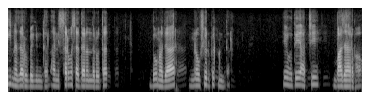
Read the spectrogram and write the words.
तीन हजार रुपये क्विंटल आणि सर्वसाधारण दर होता दोन हजार नऊशे रुपये क्विंटल. हे होते आजचे बाजारभाव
